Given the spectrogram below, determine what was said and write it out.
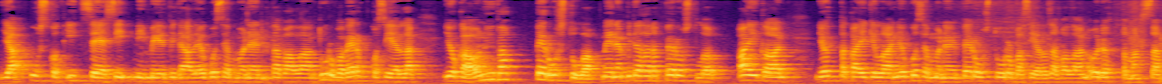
ja uskot itseesi, niin meillä pitää olla joku semmoinen tavallaan turvaverkko siellä, joka on hyvä perustulo. Meidän pitää saada perustulo aikaan, jotta kaikilla on joku semmoinen perusturva siellä tavallaan odottamassa,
